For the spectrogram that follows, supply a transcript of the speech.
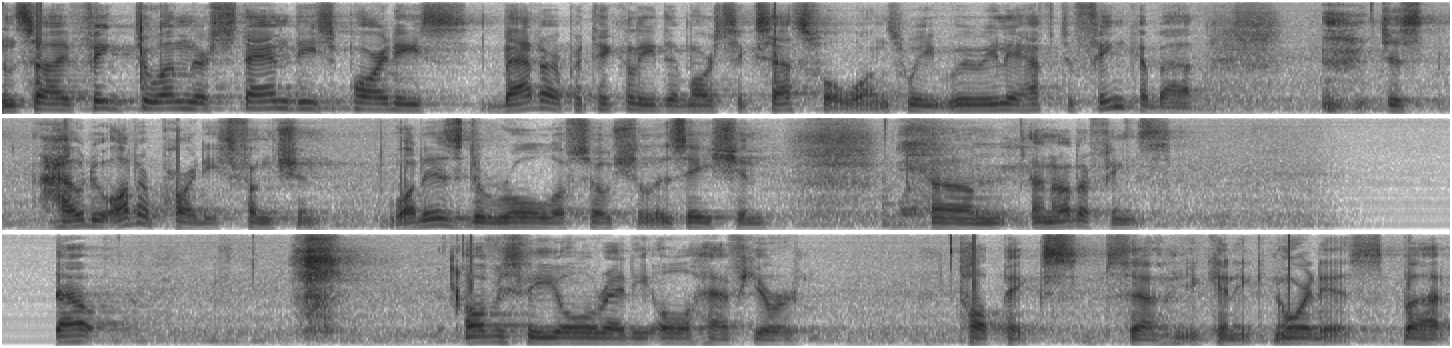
And so I think to understand these parties better, particularly the more successful ones, we, we really have to think about just how do other parties function? What is the role of socialization um, and other things? Now, obviously you already all have your topics, so you can ignore this. But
